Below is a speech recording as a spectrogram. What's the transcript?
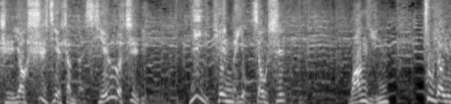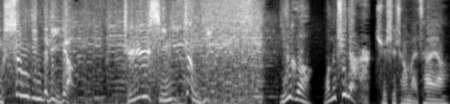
只要世界上的邪恶势力一天没有消失，王银就要用声音的力量执行正义。银哥，我们去哪儿？去市场买菜呀！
